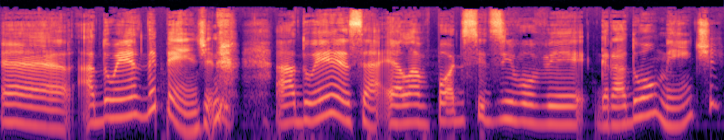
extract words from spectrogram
É, a doença depende, né? A doença ela pode se desenvolver gradualmente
